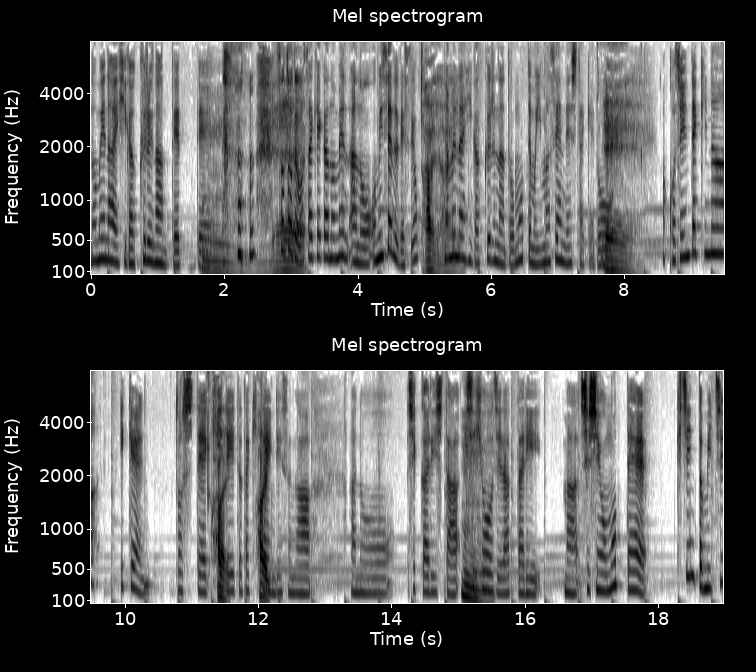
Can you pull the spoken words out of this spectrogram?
飲めない日が来るなんてって、外でお酒が飲めあのお店でですよ、はいはい。飲めない日が来るなんて思ってもいませんでしたけど、えまあ個人的な意見として聞いていただきたいんですが、あのしっかりした意思表示だったり、まあ、指針を持ってききちんと導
